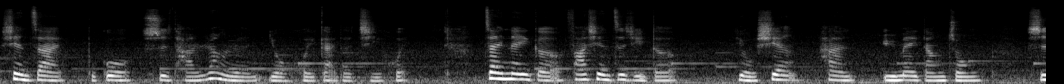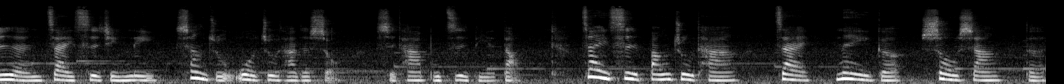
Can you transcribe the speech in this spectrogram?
现在不过是他让人有悔改的机会。在那个发现自己的有限和愚昧当中，诗人再次经历上主握住他的手，使他不致跌倒，再一次帮助他在那个受伤的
